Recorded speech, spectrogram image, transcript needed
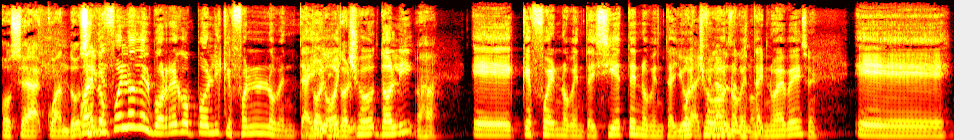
o sea, cuando... si Cuando alguien- fue lo del borrego poli, que fue en el 98, Dolly, Ajá. Eh, que fue en 97, Por ahí, 98, finales de los 99, 90, sí. eh,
